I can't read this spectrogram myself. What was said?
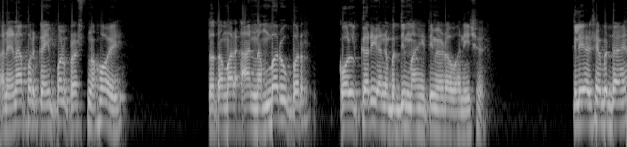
અને એના પર કંઈ પણ પ્રશ્ન હોય, તો તમારે આ નંબર ઉપર કોલ કરી અને બધી માહિતી મેળવવાની છે. ક્લિયર છે બધાએ?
